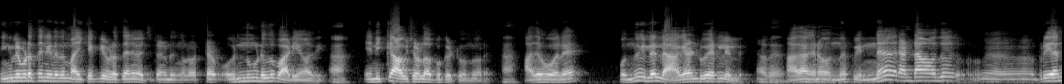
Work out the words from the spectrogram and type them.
നിങ്ങൾ ഇവിടെ തന്നെ ഇരുന്ന് മൈക്കൊക്കെ ഇവിടെ തന്നെ വെച്ചിട്ടുണ്ട് നിങ്ങൾ ഒറ്റ ഒന്നും കൂടി ഒന്ന് പാടിയാൽ മതി. എനിക്ക് ആവശ്യമുള്ളത് അപ്പൊ കിട്ടുമെന്ന് പറയും. അതുപോലെ ഒന്നുമില്ലല്ലോ ആകെ രണ്ടുപേരിലേ ഉള്ളൂ അതെ. അതങ്ങനെ വന്ന്. പിന്നെ രണ്ടാമത് പ്രിയൻ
